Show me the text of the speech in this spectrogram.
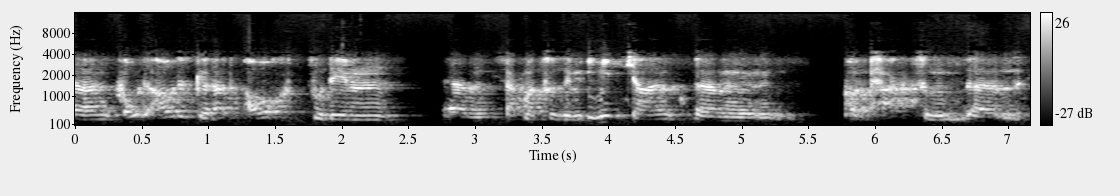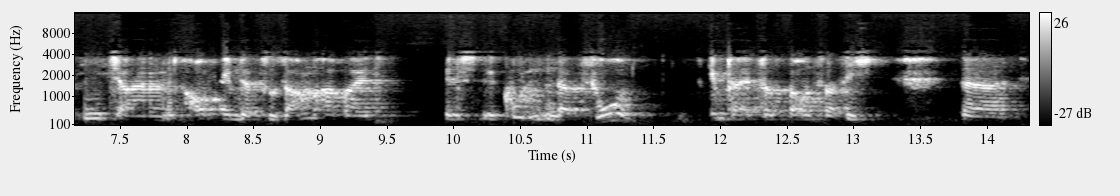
ähm, Code Audit gehört auch zu dem, ähm, ich sag mal, zu dem initialen ähm, Kontakt zum äh, initialen Aufnehmen der Zusammenarbeit mit Kunden dazu. Es gibt da etwas bei uns, was sich äh,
